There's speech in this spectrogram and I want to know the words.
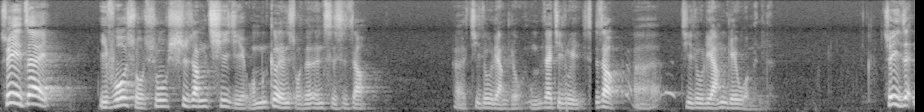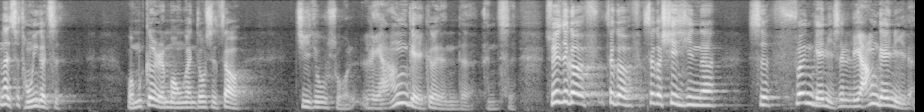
所以在以佛所书四章七节，我们个人所得恩赐是照，呃，基督量给我，我们在基督里是照呃，基督量给我们的。所以这那是同一个字。我们个人蒙恩都是照基督所量给个人的恩赐，所以这个这个这个信心呢，是分给你，是量给你的。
